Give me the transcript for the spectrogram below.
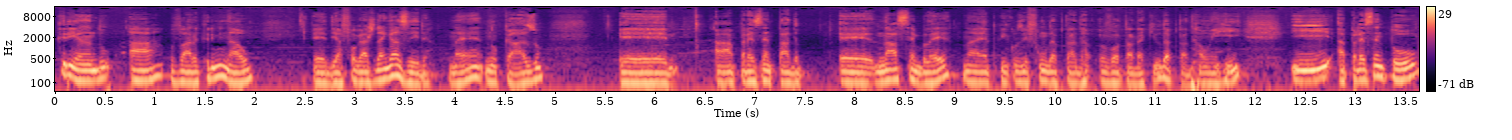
criando a vara criminal é, de Afogados da Engazeira, né? No caso, é, apresentada é, na Assembleia, na época, inclusive, foi um deputado votado aqui, o deputado Raul Henri, e apresentou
